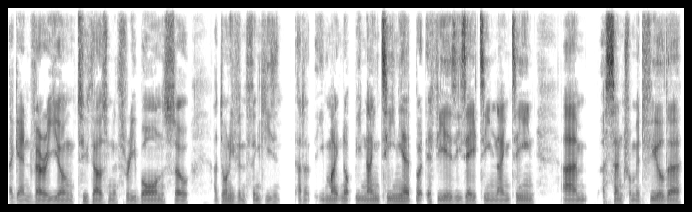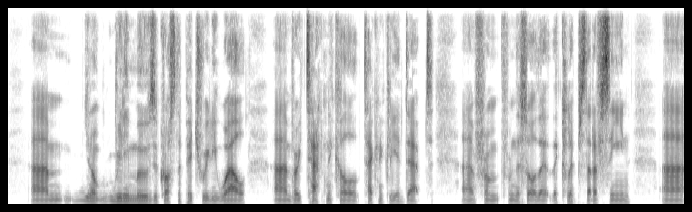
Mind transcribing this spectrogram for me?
again very young, 2003 born. So I don't even think he's he might not be 19 yet, but if he is, he's 18, 19. Um, a central midfielder, um, you know, really moves across the pitch really well. Um, very technical, technically adept uh, from from the sort of the, the clips that I've seen uh,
